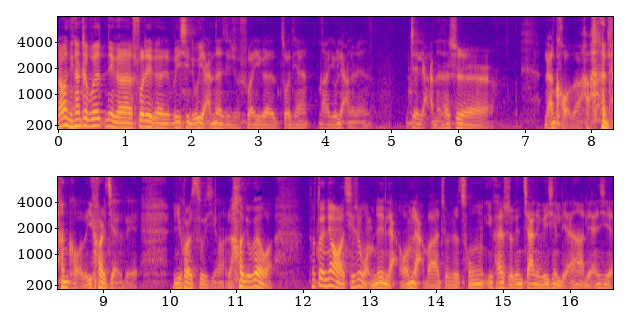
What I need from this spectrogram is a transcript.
然后你看，这不那个说这个微信留言呢，就就说一个昨天啊，有两个人，这俩呢他是两口子哈，两口子一块减肥，一块塑形，然后就问我，他断尿啊。其实我们这俩，我们俩吧，就是从一开始跟加你微信连啊联系，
